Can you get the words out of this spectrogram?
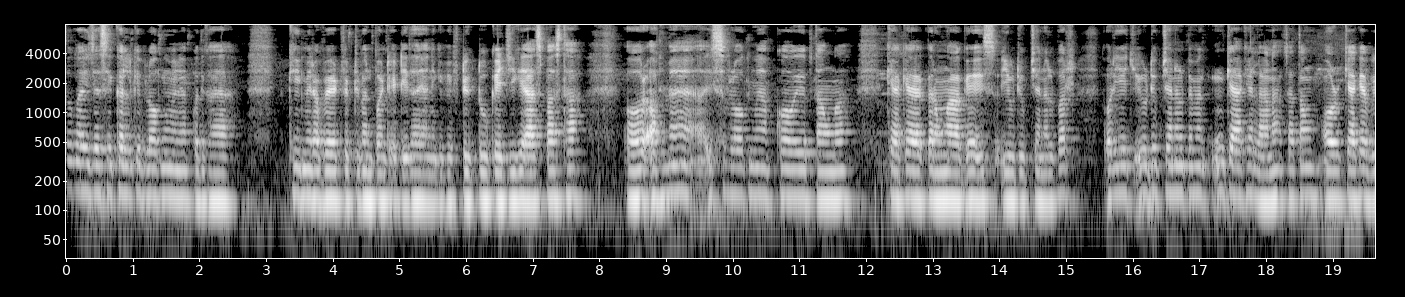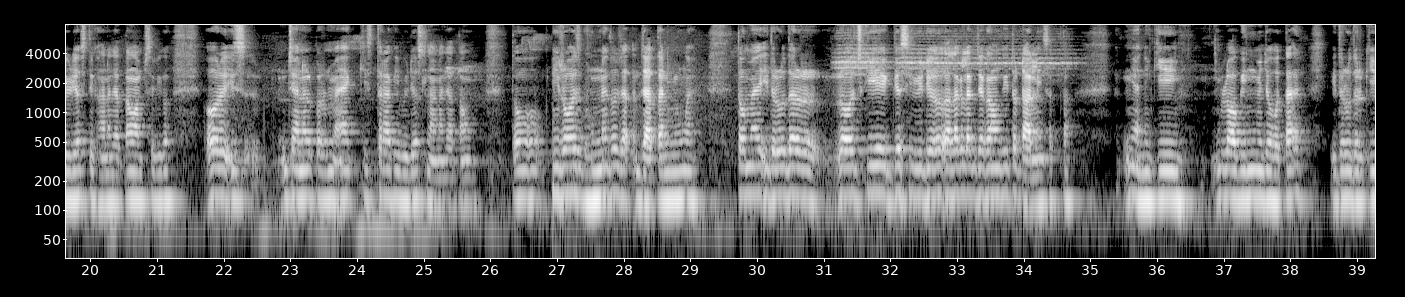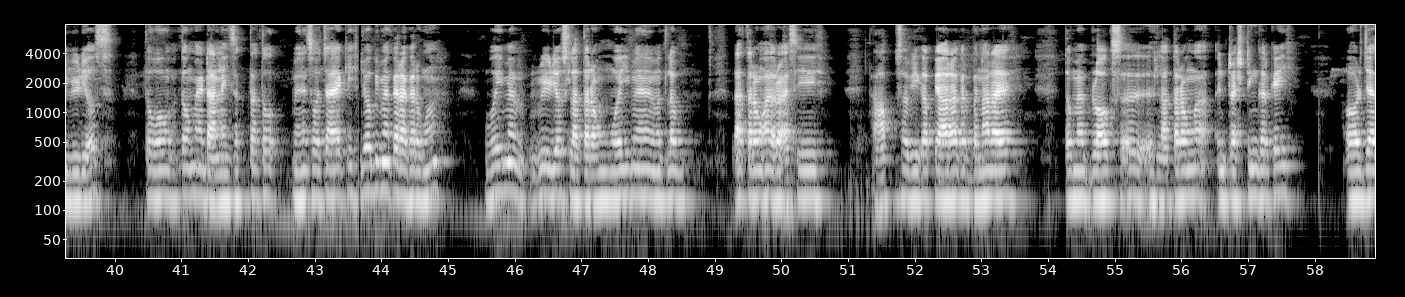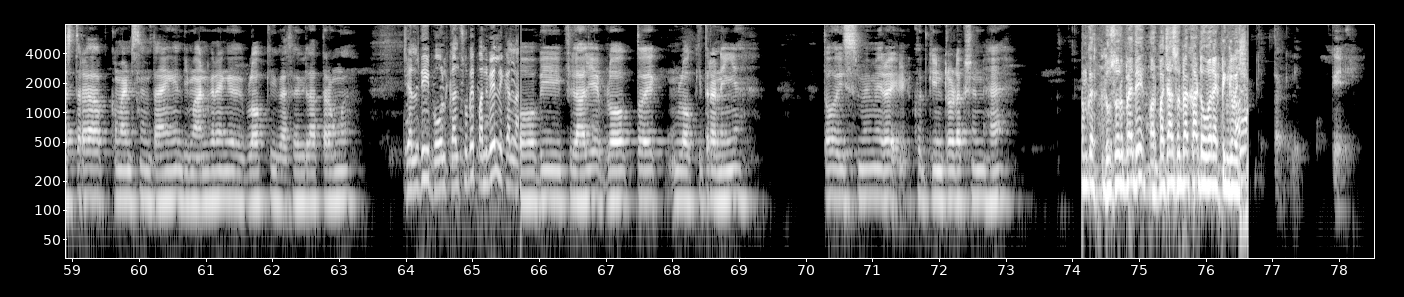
तो भाई जैसे कल के ब्लॉग में मैंने आपको दिखाया कि मेरा वेट 51.80 था यानी कि 52 केजी के आसपास था। और अब मैं इस ब्लॉग में आपको ये बताऊँगा क्या क्या करूँगा आगे इस यूट्यूब चैनल पर। और ये यूट्यूब चैनल पे मैं क्या क्या लाना चाहता हूँ और क्या क्या वीडियोस दिखाना चाहता हूँ आप सभी को। और इस चैनल पर मैं किस तरह की वीडियोस लाना चाहता हूँ। तो रोज़ घूमने तो जा, जाता नहीं हूँ मैं। तो मैं इधर उधर रोज़ की एक जैसी वीडियो अलग अलग जगहों की तो डाल नहीं सकता। यानी कि ब्लॉगिंग में जो होता है इधर उधर की वीडियोस तो वो तो मैं डाल नहीं सकता। तो मैंने सोचा है कि जो भी मैं करा करूँगा, वही मैं वीडियोस लाता रहूँ, वही मैं मतलब लाता रहूँ। और ऐसे आप सभी का प्यार अगर बना रहे तो मैं ब्लॉग्स लाता रहूँगा इंटरेस्टिंग करके ही। और जैस तरह आप कमेंट्स में बताएँगे डिमांड करेंगे ब्लॉग की वैसे भी लाता रहूँगा। जल्दी बोल कल सुबह पनवेल निकलना। तो अभी फ़िलहाल ये ब्लॉग तो एक ब्लॉग की तरह नहीं है। तो इसमें मेरा खुद की इंट्रोडक्शन है। दो सौ रुपए दे और पचास रुपए कट ओवर एक्टिंग के वजह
